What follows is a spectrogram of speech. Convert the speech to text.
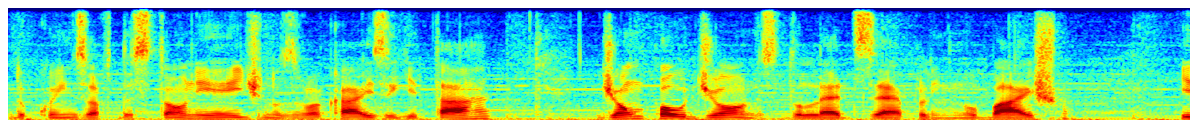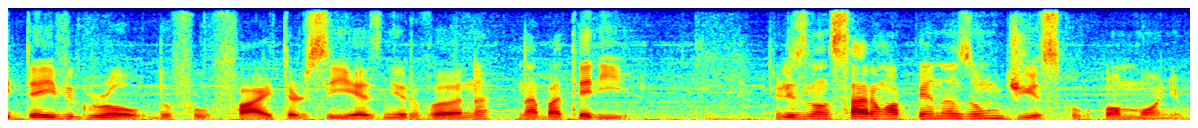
do Queens of the Stone Age, nos vocais e guitarra, John Paul Jones, do Led Zeppelin, no baixo, e Dave Grohl, do Foo Fighters e ex-Nirvana, na bateria. Eles lançaram apenas um disco, homônimo.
